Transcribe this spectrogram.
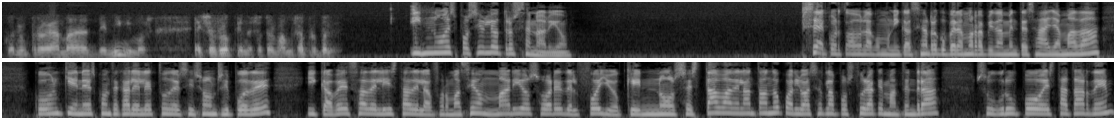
con un programa de mínimos. Eso es lo que nosotros vamos a proponer. Y no es posible otro escenario. Se ha cortado la comunicación. Recuperamos rápidamente esa llamada con quien es concejal electo de Sison Si Puede y cabeza de lista de la formación, Mario Suárez del Fuello, que nos estaba adelantando cuál va a ser la postura que mantendrá su grupo esta tarde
